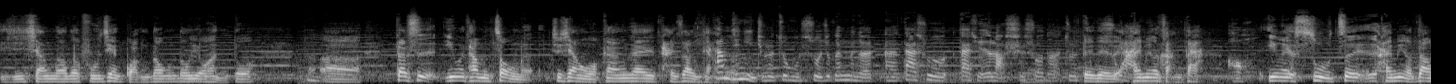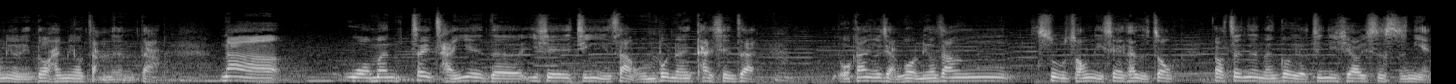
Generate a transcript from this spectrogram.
已经相当多，福建、广东都有很多啊。但是因为他们种了，就像我刚刚在台上讲，他们仅仅就是种树，就跟那个呃大树大学的老师说的，就是对对对，还没有长大。哦，因为树这还没有到六年，都还没有长得很大，那。我们在产业的一些经营上，我们不能看现在。嗯，我刚刚有讲过，牛樟树从你现在开始种，到真正能够有经济效益是十年。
